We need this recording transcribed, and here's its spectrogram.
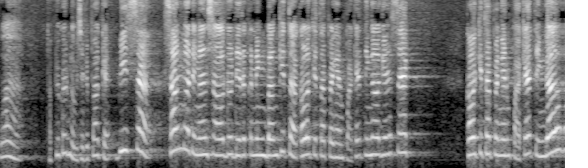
Wah, tapi kan nggak bisa dipakai. Bisa. Sama dengan saldo di rekening bank kita. Kalau kita pengen pakai tinggal gesek. Kalau kita pengen pakai tinggal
